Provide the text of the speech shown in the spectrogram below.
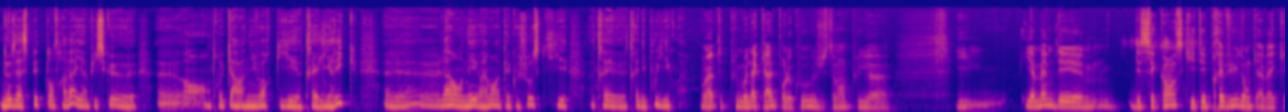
deux aspects de ton travail, hein, puisque euh, entre Carnivore qui est très lyrique, euh, là on est vraiment à quelque chose qui est très, très dépouillé. Quoi. Ouais, peut-être plus monacal pour le coup, justement, plus. Euh, il, y a même des, des séquences qui étaient prévues donc avec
